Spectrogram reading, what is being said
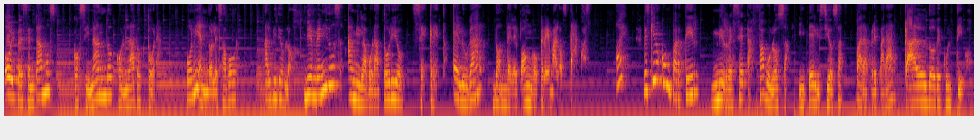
hoy presentamos Cocinando con la doctora, poniéndole sabor al videoblog. Bienvenidos a mi laboratorio secreto, el lugar donde le pongo crema a los tacos. Hoy les quiero compartir mi receta fabulosa y deliciosa para preparar caldo de cultivo.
